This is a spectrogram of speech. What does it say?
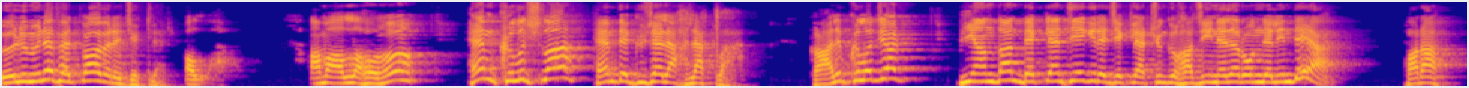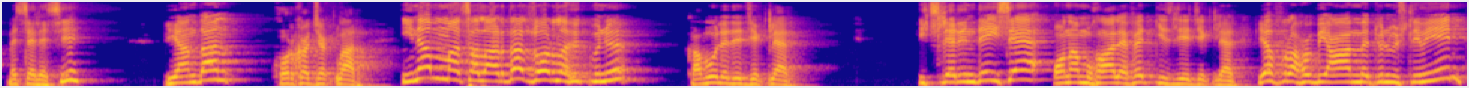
ölümüne fetva verecekler. Allah. Ama Allah onu hem kılıçla hem de güzel ahlakla galip kılacak. Bir yandan beklentiye girecekler. Çünkü hazineler onun elinde ya. Para meselesi. Bir yandan korkacaklar. İnanmasalar da zorla hükmünü kabul edecekler. İçlerinde ise ona muhalefet gizleyecekler. Yafrahu bi ammetül müslimin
